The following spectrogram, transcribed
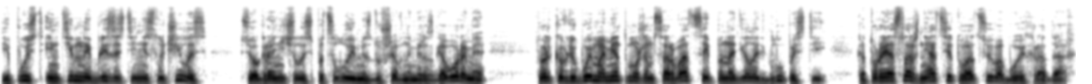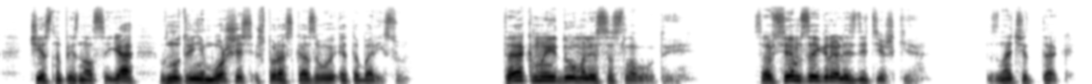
И пусть интимной близости не случилось, все ограничилось поцелуями с душевными разговорами, только в любой момент можем сорваться и понаделать глупостей, которые осложнят ситуацию в обоих родах, честно признался я, внутренне морщась, что рассказываю это Борису. Так мы и думали со Славутой. Совсем заигрались детишки. Значит так.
